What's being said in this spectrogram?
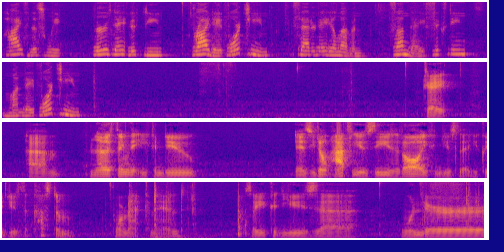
Highs this week. Thursday 15, Friday 14, Saturday 11, Sunday 16, Monday 14. Okay. Um, another thing that you can do is you don't have to use these at all. You can use the you could use the custom format command. So you could use uh, wunder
